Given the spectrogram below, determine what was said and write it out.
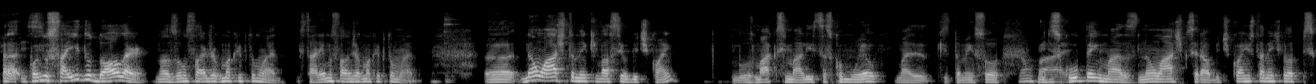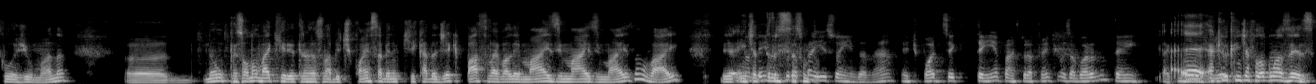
pra, quando sair do dólar, nós vamos falar de alguma criptomoeda. Estaremos falando de alguma criptomoeda. Uh, não acho também que vai ser o Bitcoin. Os maximalistas como eu, mas que também sou, me desculpem, mas não acho que será o Bitcoin, justamente pela psicologia humana. Uh, não, o pessoal não vai querer transacionar Bitcoin sabendo que cada dia que passa vai valer mais e mais e mais, não vai. A gente não tem transição... para isso ainda, né? A gente pode ser que tenha mais para frente, mas agora não tem. É, é aquilo que a gente já falou algumas vezes.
